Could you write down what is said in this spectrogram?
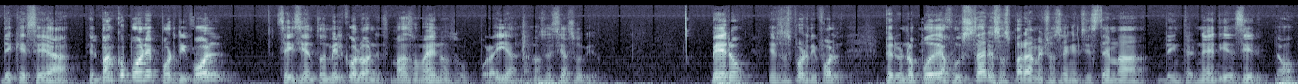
De que sea, el banco pone por default 600 mil colones, más o menos, o por ahí anda, no sé si ha subido. Pero eso es por default. Pero uno puede ajustar esos parámetros en el sistema de Internet y decir, ¿no?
